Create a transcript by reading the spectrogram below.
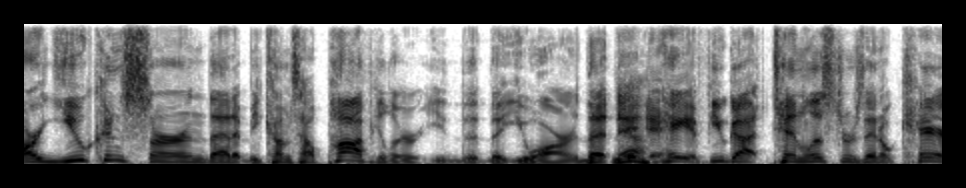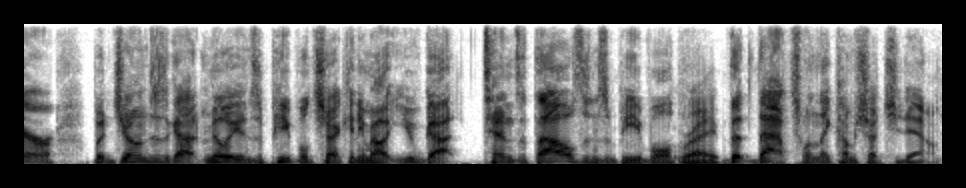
are you concerned that it becomes how popular you, that, that you are? That Yeah. eh, hey, if you got ten listeners, they don't care. But Jones has got millions of people checking him out. You've got tens of thousands of people. Right. That that's when they come shut you down.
